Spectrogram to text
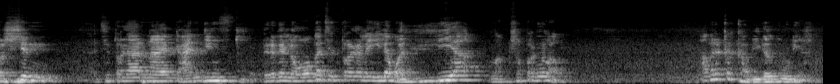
റഷ്യൻ ചിത്രകാരനായ കാൻഡിൻസ്കി. ഇവരൊക്കെ ലോക ചിത്രകലയിലെ വലിയ നക്ഷത്രങ്ങളാണ്. അവരൊക്കെ കവികൾ കൂടിയാണ്.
